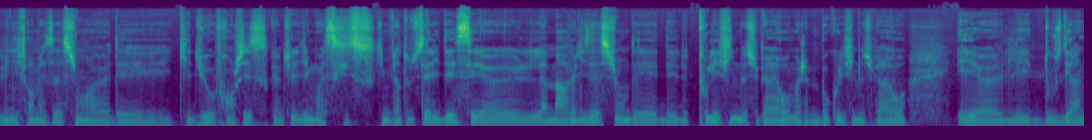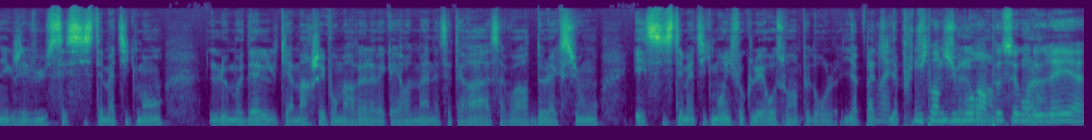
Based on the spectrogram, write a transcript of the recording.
l'uniformisation euh, des, qui est due aux franchises, comme tu l'as dit, moi, ce qui, ce qui me vient tout de suite à l'idée, c'est euh, la marvelisation des, des- de tous les films de super-héros. Moi, j'aime beaucoup les films de super-héros. Et euh, les 12 derniers que j'ai vus, c'est systématiquement le modèle qui a marché pour Marvel avec Iron Man, etc., à savoir de l'action. Et systématiquement, il faut que le héros soit un peu drôle. Il n'y a, pas il y a plus de Une pointe d'humour un peu second voilà. degré. euh.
